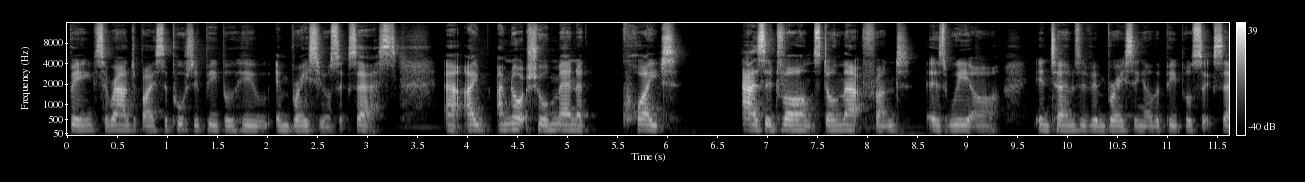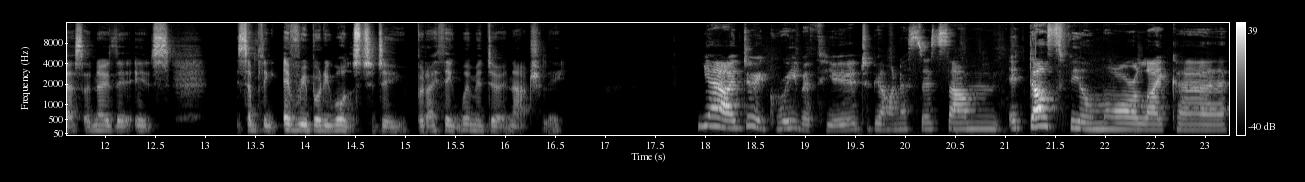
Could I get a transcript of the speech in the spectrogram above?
being surrounded by supportive people who embrace your success. Uh, I, I'm not sure men are quite as advanced on that front as we are in terms of embracing other people's success. I know that it's something everybody wants to do, but I think women do it naturally. Yeah, I do agree with you. To be honest, it's um, it does feel more like a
